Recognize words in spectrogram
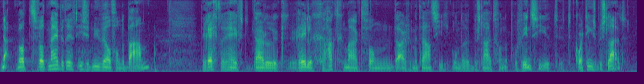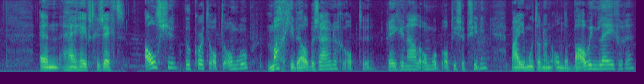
Nou, wat, wat mij betreft is het nu wel van de baan. De rechter heeft duidelijk redelijk gehakt gemaakt van de argumentatie onder het besluit van de provincie, het, het kortingsbesluit. En hij heeft gezegd, als je wil korten op de omroep, mag je wel bezuinigen op de regionale omroep, op die subsidie. Maar je moet dan een onderbouwing leveren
